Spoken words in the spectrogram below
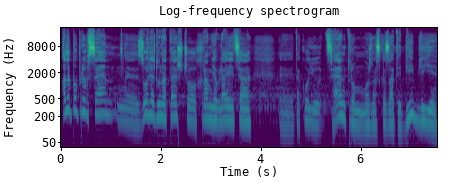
Але, попри все, е, з огляду на те, що храм являється е, такою центром, можна сказати, Біблії,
